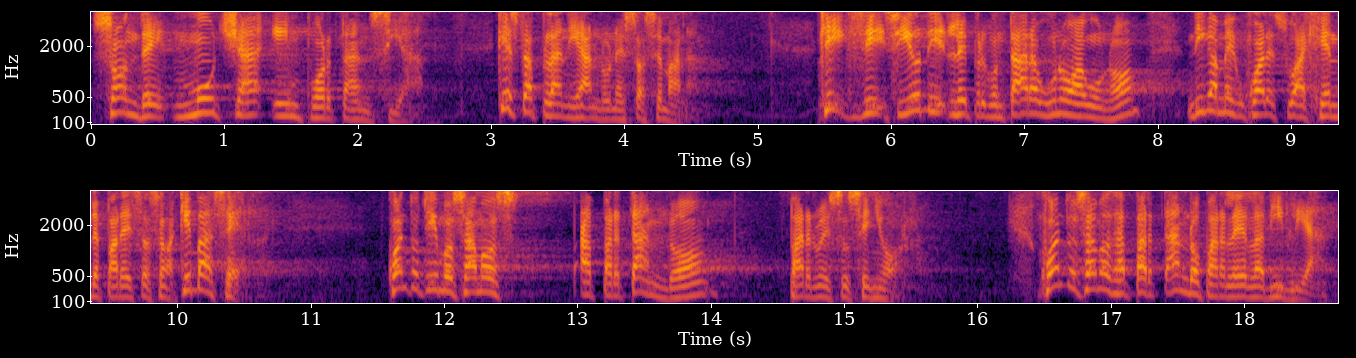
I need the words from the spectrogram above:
son de mucha importancia. ¿Qué está planeando en esta semana? Si, si, yo le preguntara uno a uno, dígame cuál es su agenda para esta semana. ¿Qué va a hacer? ¿Cuánto tiempo estamos apartando para nuestro Señor? ¿Cuánto estamos apartando para leer la Biblia?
